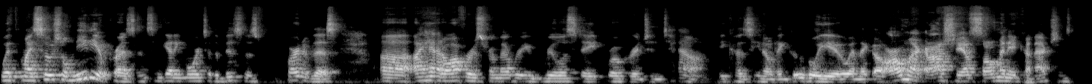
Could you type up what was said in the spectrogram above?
with my social media presence and getting more to the business part of this. Uh, I had offers from every real estate brokerage in town because you know they Google you and they go, "Oh my gosh, she has so many connections."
